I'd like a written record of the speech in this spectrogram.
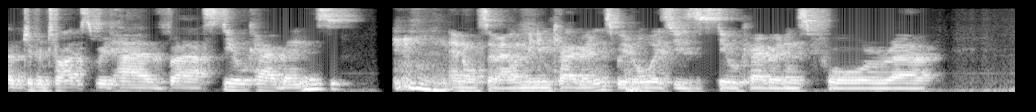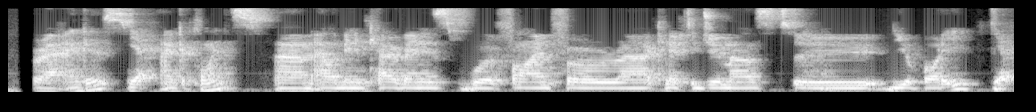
of different types. We'd have uh, steel carabiners and also aluminium carabiners. We'd Mhm. always use the steel carabiners for uh, for our anchors, Yeah. anchor points. Um, aluminium carabiners were fine for uh, connecting Jumars to your body. Yeah.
